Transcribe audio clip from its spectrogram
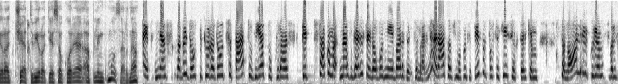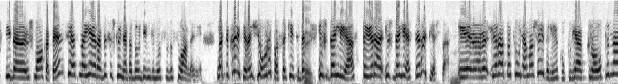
yra čia, tvyro tiesiog ore aplink mus, ar ne? Taip, nes labai daug tokių radau citatų vietų, kurios, kaip sakoma, mes garsiai galbūt neįvardinsime, ar ne, retas žmogus ateis ir pasakys, jog, tarkim, senoliai, kuriems valstybė išmoka pensijas, na, jie yra visiškai nebenaudingi mūsų visuomeniai. Na, tikrai tai yra žiauru pasakyti, bet Taip. iš dalies tai yra, iš dalies tai yra tiesa. Mm. Ir yra tokių nemažai dalykų, kurie kraupina,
